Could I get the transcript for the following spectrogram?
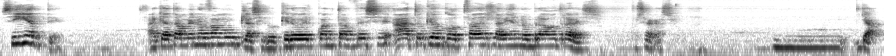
Siguiente. Acá también nos vamos a un clásico. Quiero ver cuántas veces... Ah, Tokyo Godfathers la habían nombrado otra vez. Por si acaso. Mm, ya.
